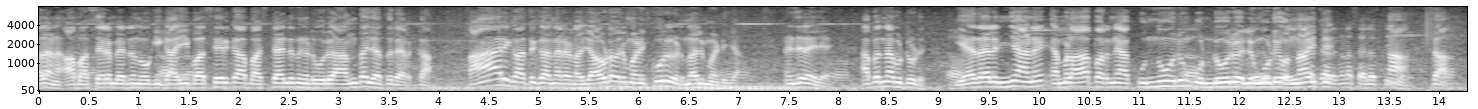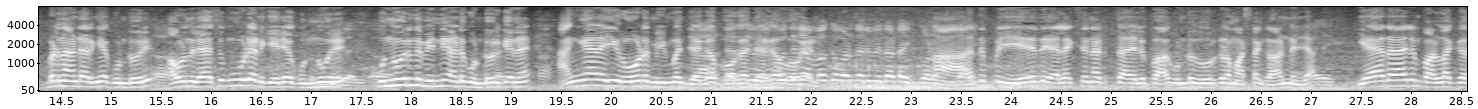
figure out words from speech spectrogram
അതാണ്. ആ ബസ്സേരം വരുന്ന നോക്കിക്കാ. ഈ ബസ്സേർക്ക് ആ ബസ് സ്റ്റാൻഡിൽ നിന്നിട്ട് ഒരു അന്തല്ലാത്തൊരു ഇറക്കാം. ആരും കാത്തിക്കാൻ നേരം അവിടെ ഒരു മണിക്കൂർ കിടന്നാലും വേണ്ടില്ല. മനസ്സിലായില്ലേ? അപ്പൊ എന്നാ വിട്ടൂട് ഏതായാലും ഇഞ്ഞാണ് നമ്മൾ ആ പറഞ്ഞ ആ കുന്നൂരും കുണ്ടൂരും എല്ലാം കൂടി ഒന്നായിട്ട് ആ ഇതാ ഇവിടെ നിന്നാണ്ട് ഇറങ്ങിയ കുണ്ടൂര് അവിടുന്ന് ലേശം കൂടെയാണ് കയറിയ കുന്നൂര്. കുന്നൂരിന്ന് പിന്നെയാണ് കുണ്ടൂർക്കനെ. അങ്ങനെ ഈ റോഡ് മീമ്പൻ ജഗ പോക ജഗ പോക. ആ അതിപ്പോ ഏത് ഇലക്ഷൻ അടുത്തായാലും ഇപ്പൊ ആ കുണ്ട് തൂർക്കണ മട്ടം കാണുന്നില്ല. ഏതായാലും പള്ളൊക്കെ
